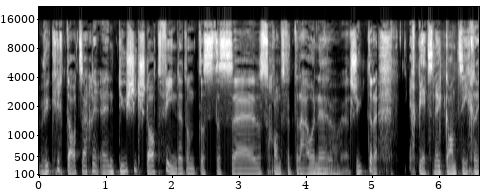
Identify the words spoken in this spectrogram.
wirklich tatsächlich eine Enttäuschung stattfindet und das, das, äh, das kann das Vertrauen äh, ja. erschüttern. Ich bin jetzt nicht ganz sicher.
